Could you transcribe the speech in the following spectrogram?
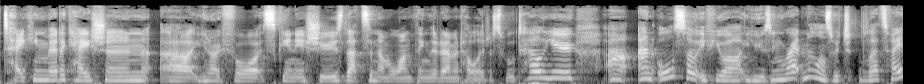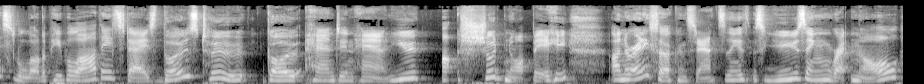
taking medication, uh, you know, for skin issues. That's the number one thing the dermatologist will tell you. Uh, and also, if you are using retinols, which let's face it, a lot of people are these days, those two go hand in hand. You uh, should not be, under any circumstances, using retinol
